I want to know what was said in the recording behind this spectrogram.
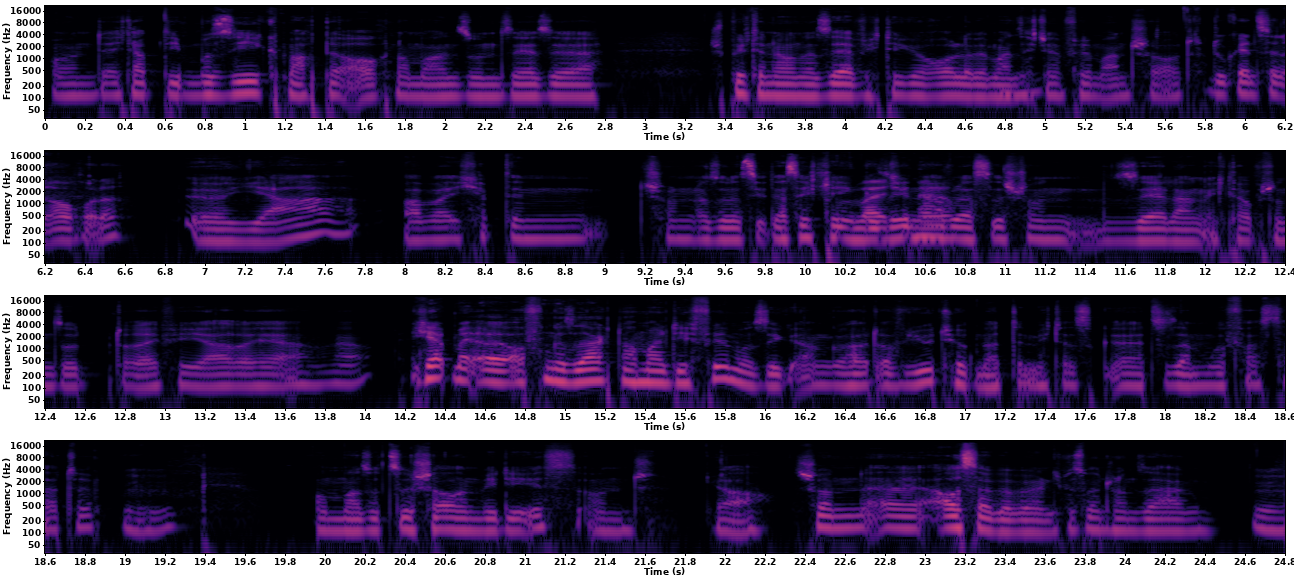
Und ich glaube, die Musik macht da auch nochmal so ein sehr, sehr, spielt da noch eine sehr wichtige Rolle, wenn man sich den Film anschaut. du kennst den auch, oder? Äh, ja, aber ich habe den schon, also dass, ich- dass ich Schon den gesehen habe, das ist schon sehr lang. Ich glaube schon so drei, vier Jahre her. Ja. Ich habe mir äh, offen gesagt nochmal die Filmmusik angehört auf YouTube, nachdem ich das äh, zusammengefasst hatte, Mhm. um mal so zu schauen, wie die ist. Und ja, schon äh, außergewöhnlich, muss man schon sagen. Mhm.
